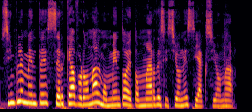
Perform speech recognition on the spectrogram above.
simplemente ser cabrona al momento de tomar decisiones y accionar.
